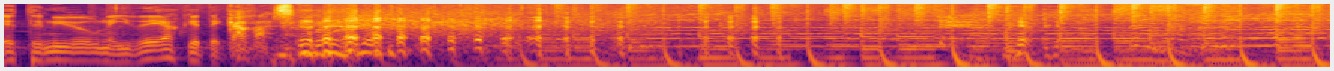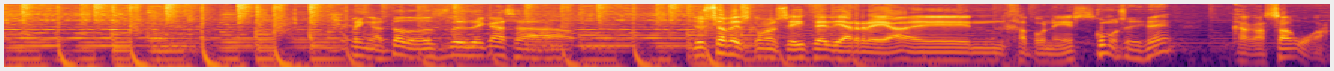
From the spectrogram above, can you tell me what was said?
he tenido una idea que te cagas. Venga, todos desde casa. ¿Tú sabes cómo se dice diarrea en japonés? ¿Cómo se dice? Kagasawa.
